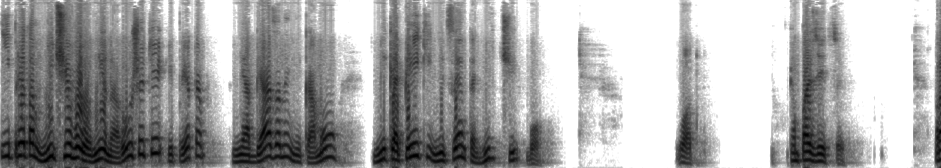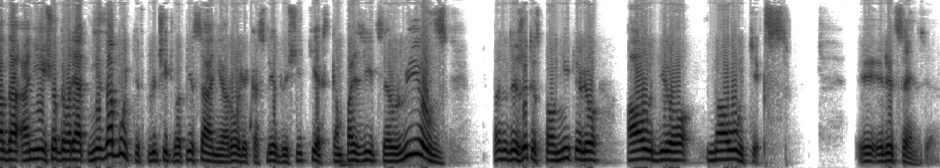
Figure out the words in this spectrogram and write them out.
и при этом ничего не нарушите, и при этом не обязаны никому ни копейки, ни цента, ничего. Вот. Композиции. Правда, они еще говорят, не забудьте включить в описание ролика следующий текст. Композиция Reels принадлежит исполнителю Audio Nautics и, и лицензия.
